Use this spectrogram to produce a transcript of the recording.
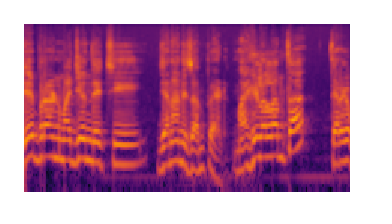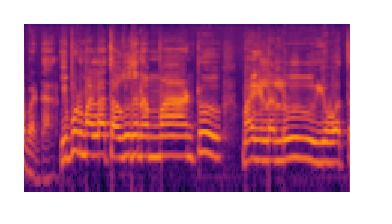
జే బ్రాండ్ మద్యం తెచ్చి జనాన్ని చంపాడు. మహిళలంతా తిరగబడ్డారు. ఇప్పుడు మళ్ళా తగుదనమ్మా అంటూ మహిళలు యువత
